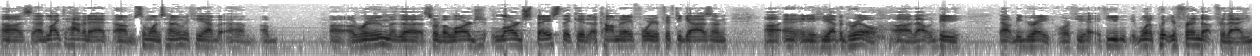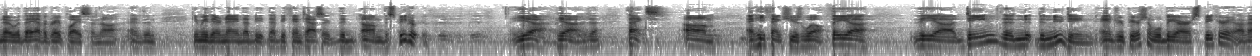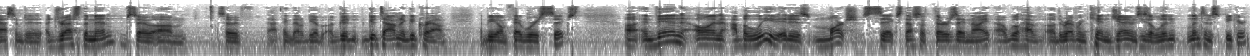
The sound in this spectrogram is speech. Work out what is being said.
Uh, so I'd like to have it at um, someone's home. If you have um, a, a room, the sort of a large large space that could accommodate 40 or 50 guys, and uh, and, and, if you have a grill, that would be that would be great. Or if you if you want to put your friend up for that, you know they have a great place, and and then give me their name. That'd be that'd be fantastic. The um, the speaker. Yeah, yeah. Thanks. Um, and he thanks you as well. The uh, the uh, dean, the the new dean, Andrew Pearson, will be our speaker. I've asked him to address the men. So um, so if, I think that'll be a, a, good good time and a good crowd. That'll be on February sixth. Uh, and then on, I believe it is March 6th, that's a Thursday night, uh, we'll have uh, the Reverend Ken Jones. He's a Lenten speaker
